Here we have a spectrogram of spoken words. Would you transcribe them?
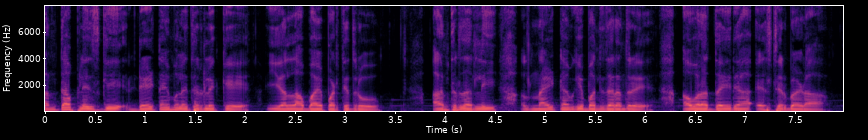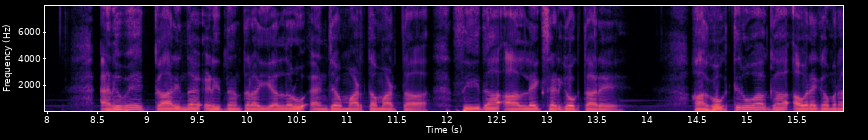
ಅಂಥ ಪ್ಲೇಸ್ಗೆ ಡೇ ಟೈಮಲ್ಲೇ ತಿರಲಿಕ್ಕೆ ಎಲ್ಲ ಭಯ ಪಡ್ತಿದ್ರು ಅಂತರದಲ್ಲಿ ನೈಟ್ ಟೈಮ್ಗೆ ಬಂದಿದ್ದಾರೆ ಅಂದರೆ ಅವರ ಧೈರ್ಯ ಎಷ್ಟಿರಬೇಡ. ಅನಿವೇ ಕಾರಿಂದ ಇಳಿದ ನಂತರ ಎಲ್ಲರೂ ಎಂಜಾಯ್ ಮಾಡ್ತಾ ಮಾಡ್ತಾ ಸೀದಾ ಆ ಲೇಕ್ ಸೈಡ್ಗೆ ಹೋಗ್ತಾರೆ. ಹಾಗೆ ಹೋಗ್ತಿರುವಾಗ ಅವರ ಗಮನ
